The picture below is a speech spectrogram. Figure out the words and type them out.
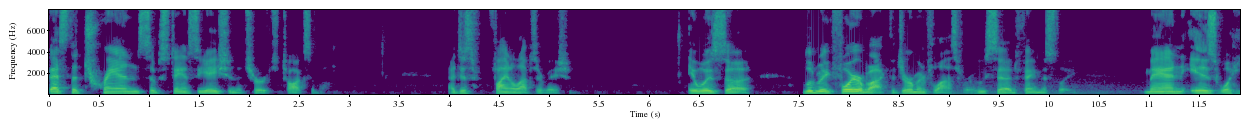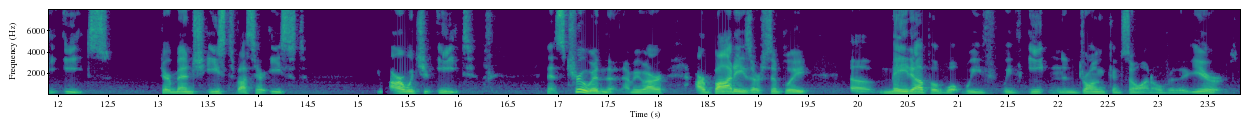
That's the transubstantiation the church talks about. Just final observation. It was uh, Ludwig Feuerbach, the German philosopher, who said famously, Man is what he eats. Der Mensch ist, was er isst. You are what you eat. That's true, isn't it? I mean, our, our bodies are simply uh, made up of what we've, we've eaten and drunk and so on over the years.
